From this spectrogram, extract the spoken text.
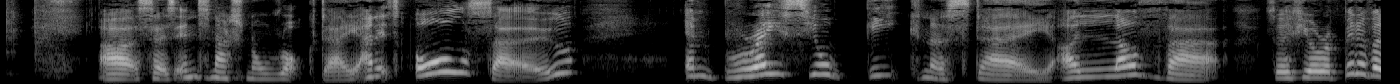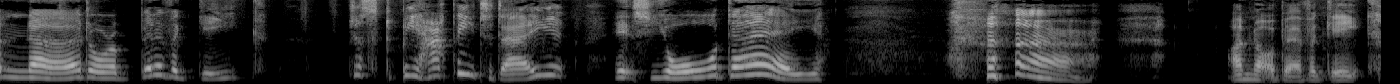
uh, so it's International Rock Day, and it's also Embrace Your Geekness Day. I love that. So if you're a bit of a nerd or a bit of a geek, just be happy today. It's your day. I'm not a bit of a geek.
